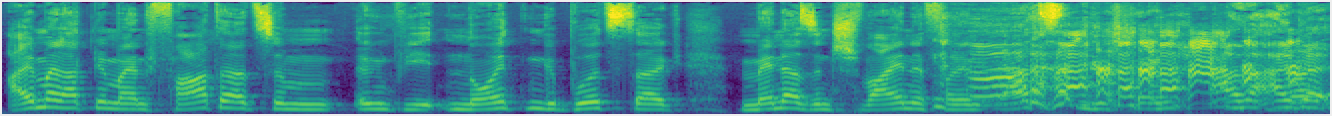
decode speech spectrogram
einmal hat mir mein Vater zum irgendwie neunten Geburtstag Männer sind Schweine von den Ärzten geschenkt. Aber Alter,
